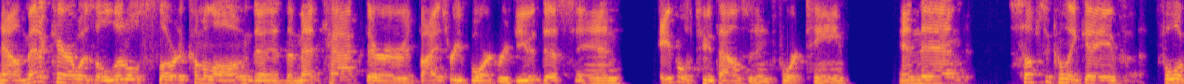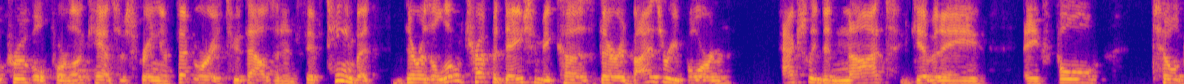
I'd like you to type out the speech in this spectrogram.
Now, Medicare was a little slower to come along. The, the MedCAC, their advisory board, reviewed this in April of 2014. And then subsequently gave full approval for lung cancer screening in February 2015, but there was a little trepidation because their advisory board actually did not give it a, a full tilt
